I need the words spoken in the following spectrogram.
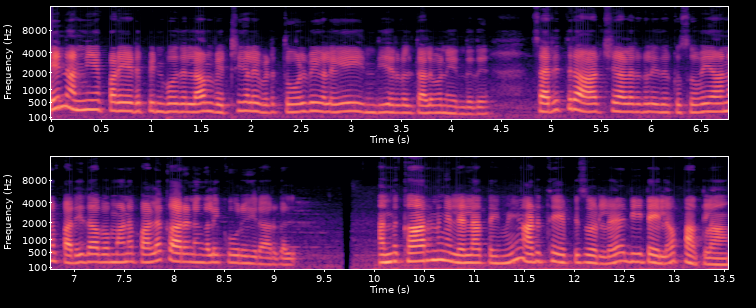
ஏன் அந்நிய படையெடுப்பின் போதெல்லாம் வெற்றிகளை விட தோல்விகளையே இந்தியர்கள் தழுவ நேர்ந்தது? சரித்திர ஆட்சியாளர்கள் இதற்கு சுவையான பரிதாபமான பல காரணங்களை கூறுகிறார்கள். அந்த காரணங்கள் எல்லாத்தையுமே அடுத்த எபிசோடில் டீட்டெயிலாக பார்க்கலாம்.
